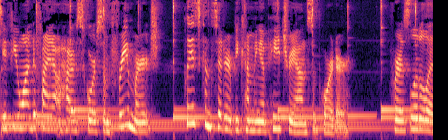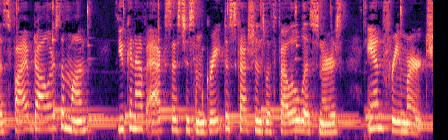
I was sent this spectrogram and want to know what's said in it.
If you want to find out how to score some free merch, please consider becoming a Patreon supporter. For as little as $5 a month, you can have access to some great discussions with fellow listeners and free merch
